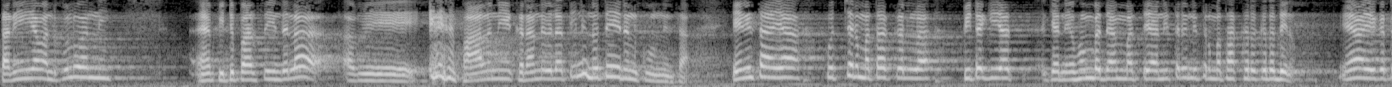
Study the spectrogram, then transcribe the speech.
තනීයවන්න පුළුවන්නේ පිට පස්සේ ඉඳලා පාලනය කරන්න වෙලා තින නොතේරෙනකුන් නිසා. එනිසා යා කොච්චර මතක් කරලා පිට ගියත් ගැන හොම්බ දැම්මත්තයා නිතර නිතර මතක් කර කර දෙනවා. එයා ඒකට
